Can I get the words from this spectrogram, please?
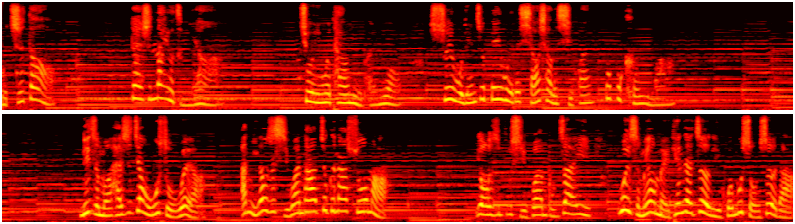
我知道，但是那又怎么样啊？就因为他有女朋友。所以我连这卑微的小小的喜欢都不可以吗？你怎么还是这样无所谓啊？啊，你要是喜欢他就跟他说嘛。要是不喜欢不在意，为什么要每天在这里魂不守舍的？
